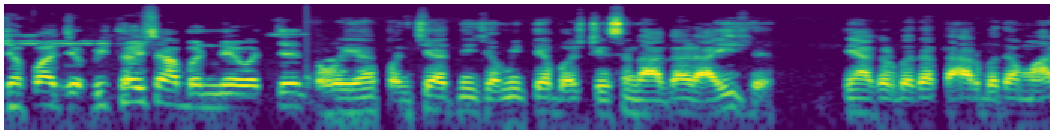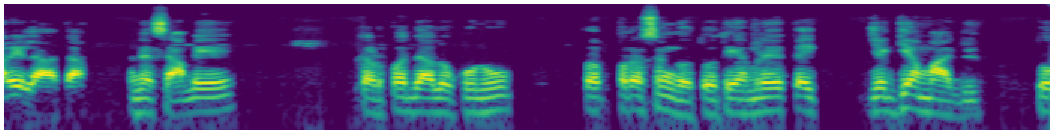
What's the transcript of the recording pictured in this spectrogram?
ઝપાઝપી થઈ છે આ બંને વચ્ચે. અહીંયા પંચાયતની જમીન ત્યાં બસ સ્ટેશન આગળ આવી છે. ત્યાં આગળ બધા તાર બધા મારેલા હતા. અને સામે કડપદા લોકોનું પ્રસંગ હતો. તે એમણે કંઈક જગ્યા માગી. તો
